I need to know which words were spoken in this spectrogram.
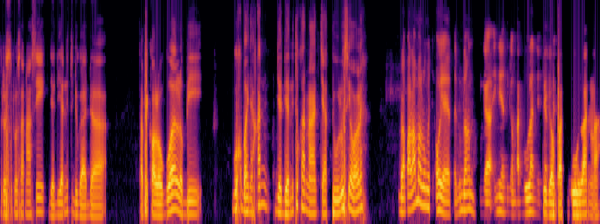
Terus-terusan asik, jadian itu juga ada. Tapi kalau gua lebih gue kebanyakan jadian itu karena chat dulu sih awalnya berapa lama lu oh ya tadi bilang tiga ini ya tiga empat bulan ya tiga empat bulan lah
